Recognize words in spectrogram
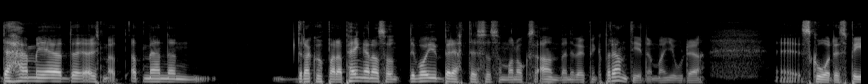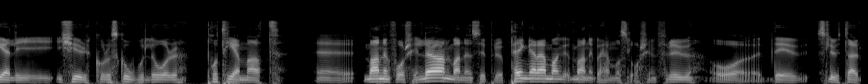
det här med liksom att, att männen drack upp alla pengarna och sånt. Det var ju berättelser som man också använde väldigt mycket på den tiden. Man gjorde eh, skådespel i, i kyrkor och skolor på temat eh, mannen får sin lön, mannen super upp pengarna, man, mannen går hem och slår sin fru och det slutar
